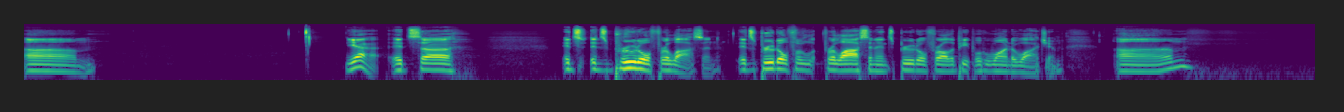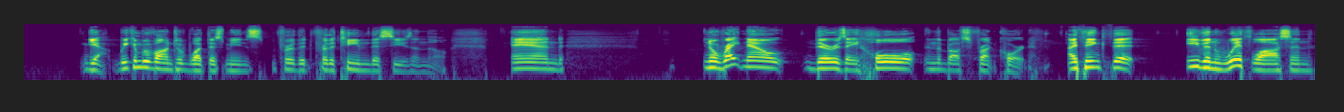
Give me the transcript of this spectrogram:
Um, yeah, it's uh it's it's brutal for Lawson. It's brutal for for Lawson. It's brutal for all the people who wanted to watch him. Um yeah, we can move on to what this means for the for the team this season though. And you know, right now there is a hole in the Buffs front court. I think that even with Lawson,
